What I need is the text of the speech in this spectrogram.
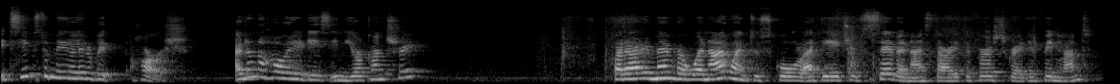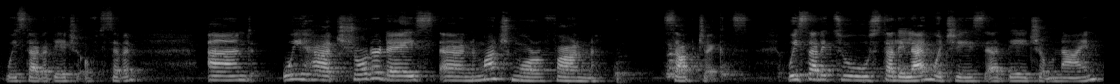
It seems to me a little bit harsh. I don't know how it is in your country. But I remember when I went to school at the age of seven, I started the first grade in Finland. We started at the age of seven. And we had shorter days and much more fun subjects. We started to study languages at the age of nine.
